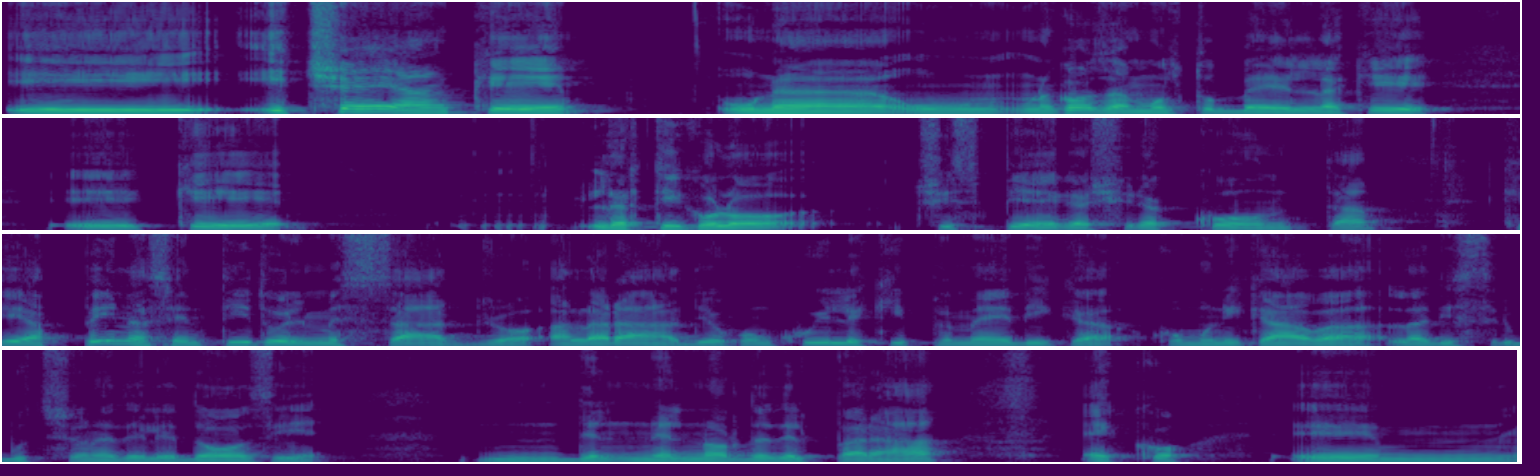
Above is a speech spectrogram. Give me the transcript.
E, e c'è anche una, un, una cosa molto bella che, eh, che l'articolo ci spiega, ci racconta che appena sentito il messaggio alla radio con cui l'equipe medica comunicava la distribuzione delle dosi mh, del, nel nord del Parà, ecco, ehm,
